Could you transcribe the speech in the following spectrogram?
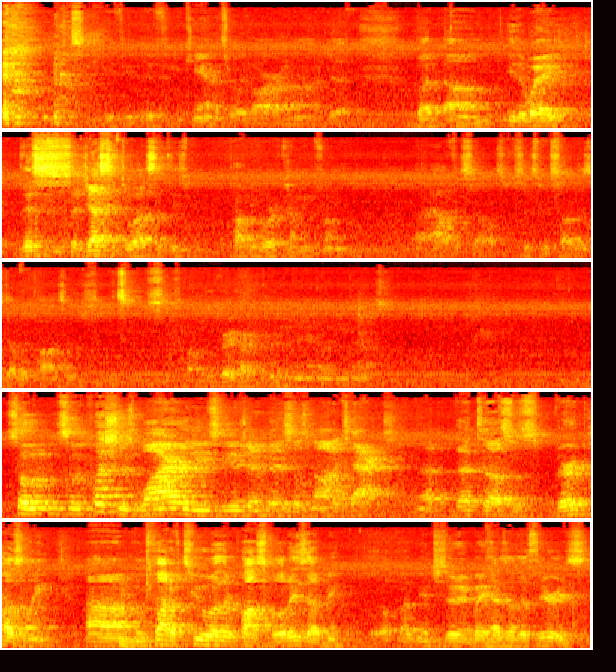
if, you, if you can, it's really hard. I don't know how to do it. But um, either way, this suggested to us that these probably were coming from alpha cells, since we saw these double positives. It's, it's very hard to prove in NOD mouse. So, so the question is, why are these neogenic beta cells not attacked? And that, that to us was very puzzling. Um, we thought of two other possibilities. I'd be, I'd be interested if anybody has other theories.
